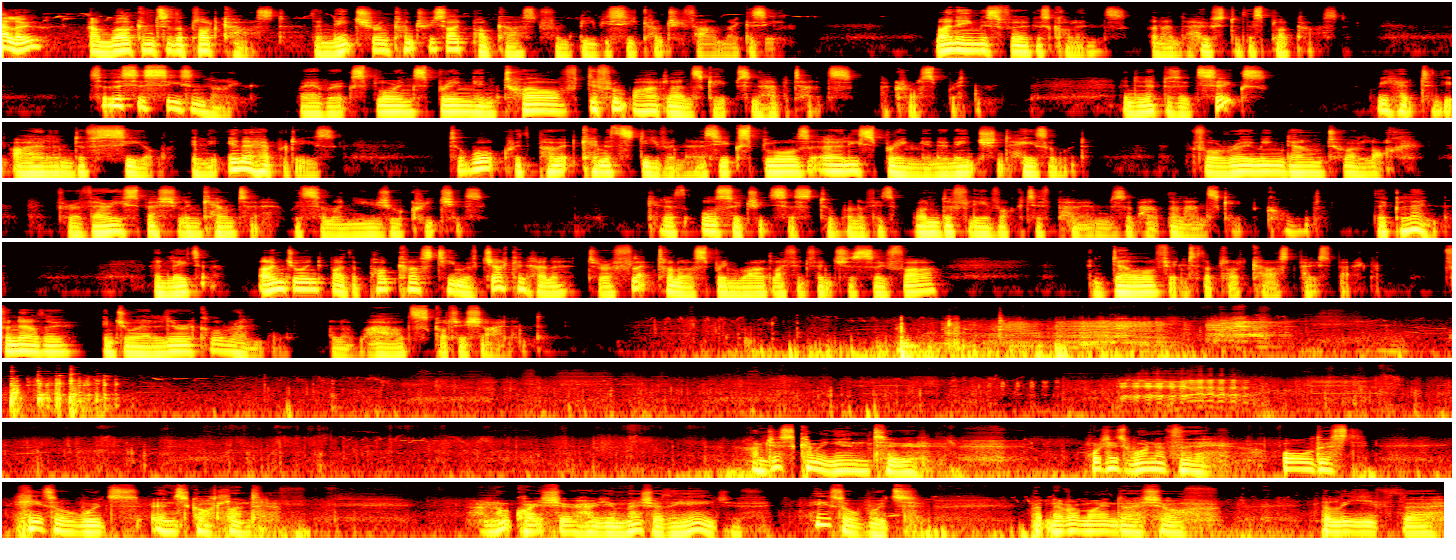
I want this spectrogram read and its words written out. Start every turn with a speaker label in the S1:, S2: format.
S1: Hello, and welcome to the podcast, the Nature and Countryside podcast from BBC Countryfile magazine. My name is Fergus Collins, and I'm the host of this podcast. So, this is season nine, where we're exploring spring in 12 different wild landscapes and habitats across Britain. And in episode six, we head to the island of Seil in the Inner Hebrides to walk with poet Kenneth Steven as he explores early spring in an ancient hazelwood, before roaming down to a loch for a very special encounter with some unusual creatures. Kenneth also treats us to one of his wonderfully evocative poems about the landscape called The Glen. And later, I'm joined by the podcast team of Jack and Hannah to reflect on our spring wildlife adventures so far and delve into the podcast postbag. For now, though, enjoy a lyrical ramble on a wild Scottish island.
S2: I'm just coming into what is one of the oldest hazel woods in Scotland. I'm not quite sure how you measure the age of hazel woods, but never mind, I shall believe the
